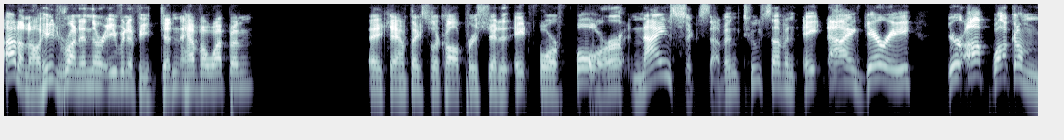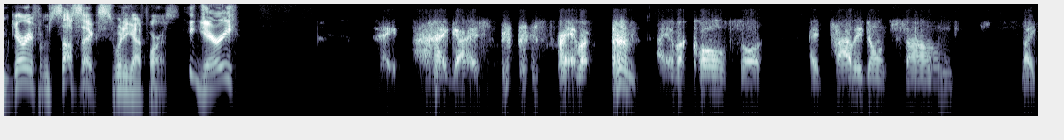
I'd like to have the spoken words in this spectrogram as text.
I don't know. He'd run in there even if he didn't have a weapon. Hey, Cam, thanks for the call. Appreciate it. 844 967 2789. Gary, you're up. Welcome, Gary from Sussex. What do you got for us? Hey, Gary. Hey, hi guys. I have a I have a cold, so I probably don't sound like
